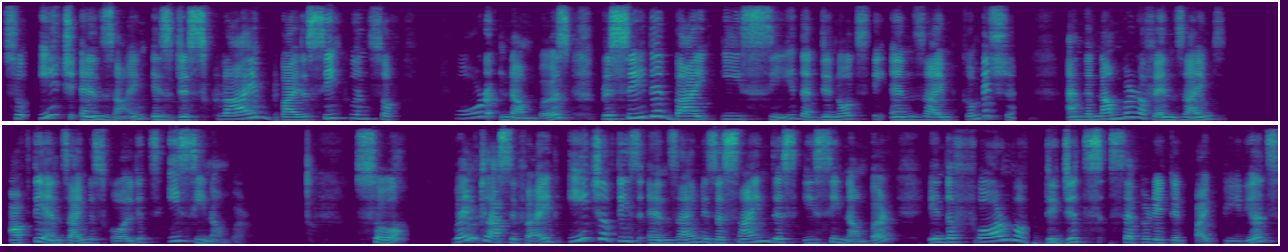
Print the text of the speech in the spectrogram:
So each enzyme is described by a sequence of four numbers preceded by EC that denotes the enzyme commission and the number of enzymes of the enzyme is called its EC number. So, when classified, each of these enzymes is assigned this EC number in the form of digits separated by periods,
